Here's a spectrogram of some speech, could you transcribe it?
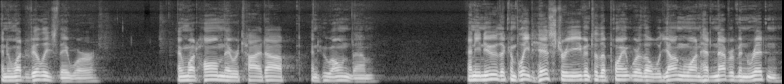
and in what village they were, and what home they were tied up, and who owned them, and he knew the complete history, even to the point where the young one had never been written,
